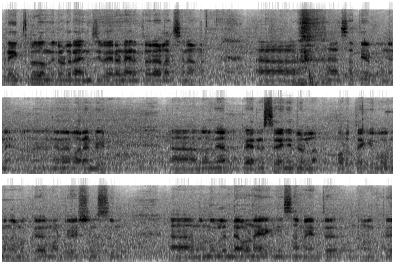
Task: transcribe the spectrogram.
ബ്രേക്ക് ത്രൂ തന്നിട്ടുള്ള ഒരു അഞ്ച് പേരാണ് അതിനകത്ത് ഒരാൾ അച്ഛനാണ് സത്യമായിട്ടും അങ്ങനെ അങ്ങനെ പറയേണ്ടി വരും എന്ന് പറഞ്ഞാൽ പേരൻസ് കഴിഞ്ഞിട്ടുള്ള പുറത്തേക്ക് പോകുമ്പോൾ നമുക്ക് മോട്ടിവേഷൻസും നമ്മൾ ഡൗൺ ആയിരിക്കുന്ന സമയത്ത് നമുക്ക്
